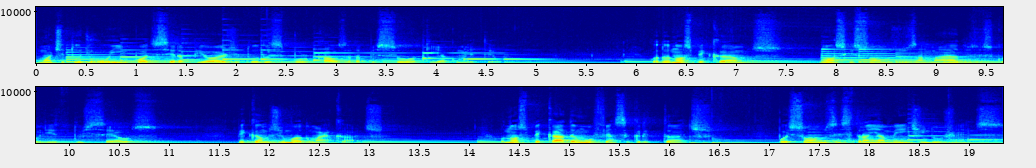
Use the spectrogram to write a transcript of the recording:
Uma atitude ruim pode ser a pior de todas por causa da pessoa que a cometeu. Quando nós pecamos, nós que somos os amados escolhidos dos céus, pecamos de modo marcante. O nosso pecado é uma ofensa gritante, pois somos estranhamente indulgentes.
